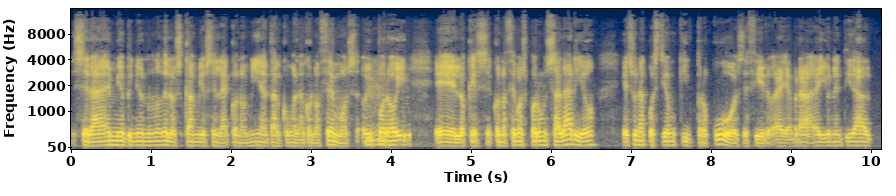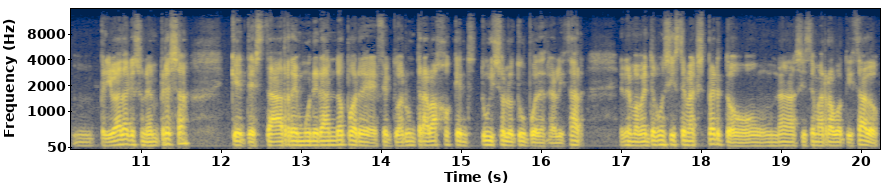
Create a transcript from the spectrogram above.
será, en mi opinión, uno de los cambios en la economía tal como la conocemos. Hoy por hoy, eh, lo que se conocemos por un salario es una cuestión quid pro quo, es decir, hay, habrá, hay una entidad mm, privada que es una empresa que te está remunerando por eh, efectuar un trabajo que tú y solo tú puedes realizar. En el momento que un sistema experto o un sistema robotizado,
